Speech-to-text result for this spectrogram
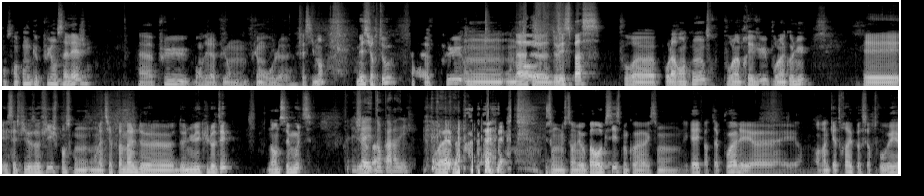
on, se rend compte que plus on s'allège, euh, plus bon déjà plus on plus on roule euh, facilement, mais surtout euh, plus on, on, a euh, de l'espace pour pour la rencontre, pour l'imprévu, pour l'inconnu. Et, et, cette philosophie, je pense qu'on on attire pas mal de, de nuées culottées dans de ces moods. J'allais t'en parler. Ouais. Bah, ils sont ils sont allés au paroxysme quoi. Ils sont les gars ils partent à poil et, et en 24 heures ils peuvent se retrouver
